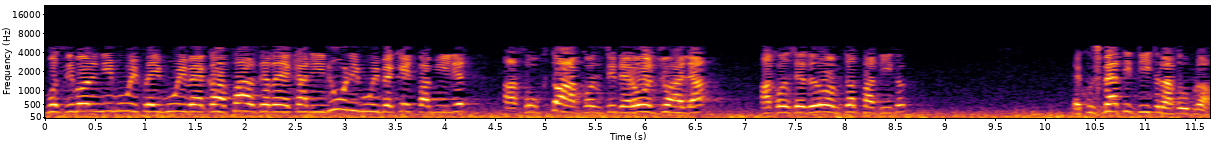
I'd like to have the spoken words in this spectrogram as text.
Muslimani një muj prej mujve e ka farz edhe e ka njinu një muj me krejt familjet A thu këta a konsiderohen xhuhala A konsiderohen këta të paditun E kush met i ditun a thu pra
